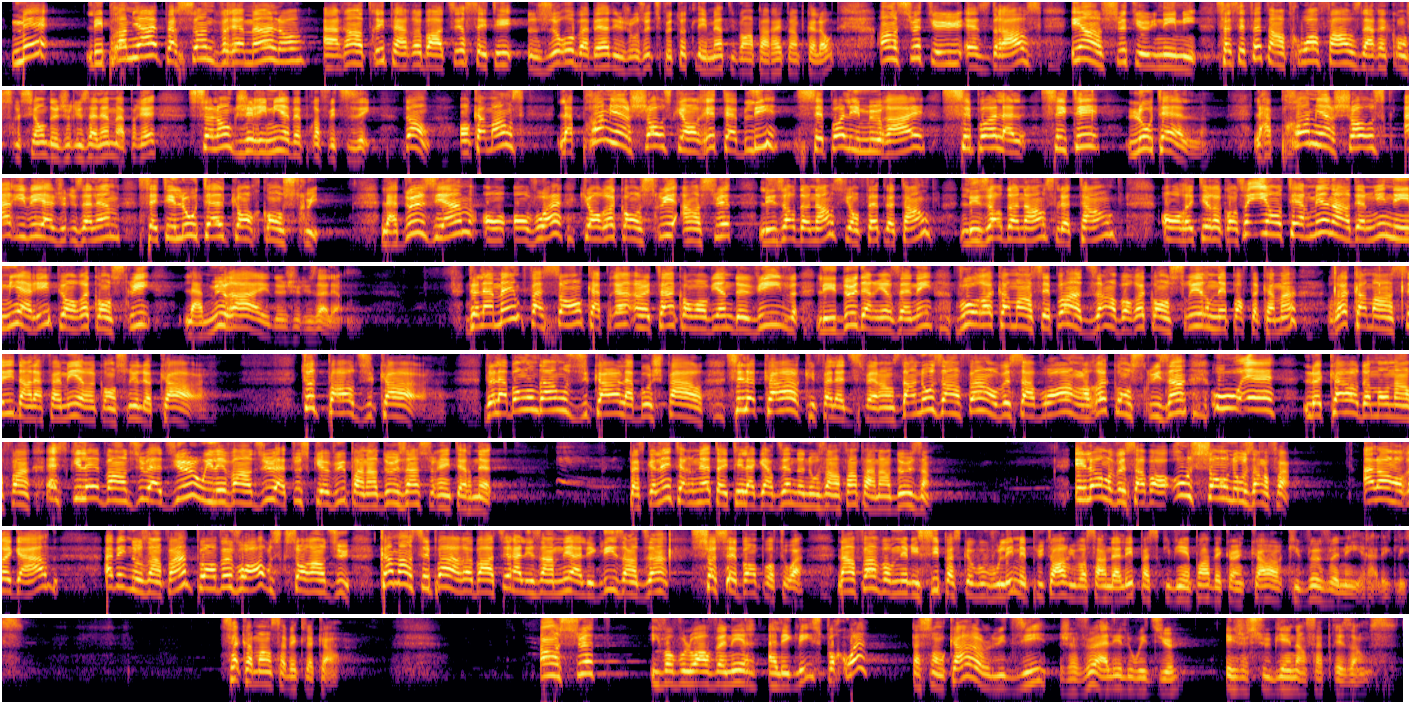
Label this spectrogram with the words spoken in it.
Mais les premières personnes vraiment là, à rentrer et à rebâtir, c'était Zorobabel et Josué. Tu peux toutes les mettre, ils vont apparaître un après l'autre. Ensuite, il y a eu Esdras et ensuite, il y a eu Némi. Ça s'est fait en trois phases, la reconstruction de Jérusalem après, selon que Jérémie avait prophétisé. Donc, on commence. La première chose qu'ils ont rétabli, c'est pas les murailles, c'est pas la, c'était l'autel. La première chose arrivée à Jérusalem, c'était l'autel qu'on reconstruit. La deuxième, on, voit qu'ils ont reconstruit ensuite les ordonnances, ils ont fait le temple, les ordonnances, le temple ont été reconstruits. Et on termine en dernier, Néhémie arrive, puis on reconstruit la muraille de Jérusalem. De la même façon qu'après un temps qu'on vient de vivre les deux dernières années, vous recommencez pas en disant on va reconstruire n'importe comment. Recommencez dans la famille à reconstruire le cœur. Toute part du cœur. De l'abondance du cœur, la bouche parle. C'est le cœur qui fait la différence. Dans nos enfants, on veut savoir, en reconstruisant, où est le cœur de mon enfant? Est-ce qu'il est vendu à Dieu ou il est vendu à tout ce qu'il a vu pendant deux ans sur Internet? Parce que l'Internet a été la gardienne de nos enfants pendant deux ans. Et là, on veut savoir où sont nos enfants. Alors, on regarde avec nos enfants, puis on veut voir où ils sont rendus. Commencez pas à rebâtir, à les emmener à l'église en disant, ça c'est bon pour toi. L'enfant va venir ici parce que vous voulez, mais plus tard, il va s'en aller parce qu'il vient pas avec un cœur qui veut venir à l'église. Ça commence avec le cœur. Ensuite, il va vouloir venir à l'Église. Pourquoi? Parce que son cœur lui dit, je veux aller louer Dieu et je suis bien dans sa présence.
